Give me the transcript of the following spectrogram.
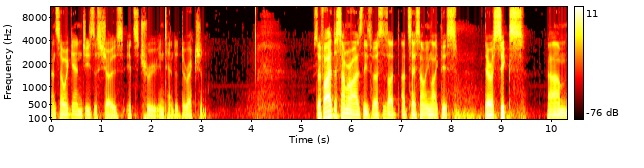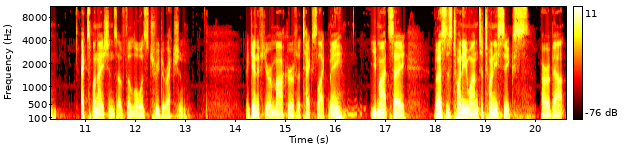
And so again, Jesus shows its true intended direction. So if I had to summarize these verses, I'd, I'd say something like this There are six um, explanations of the law's true direction. Again, if you're a marker of the text like me, you might say verses 21 to 26 are about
